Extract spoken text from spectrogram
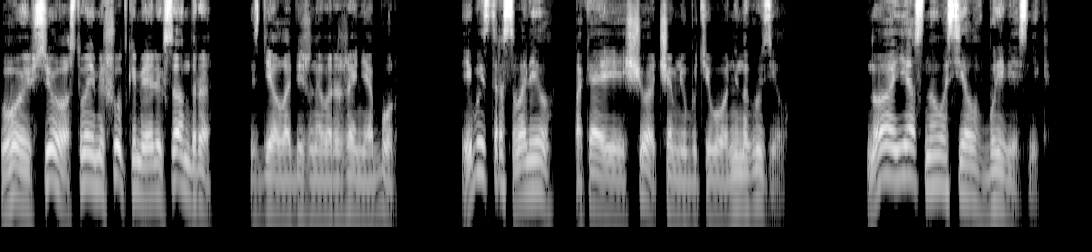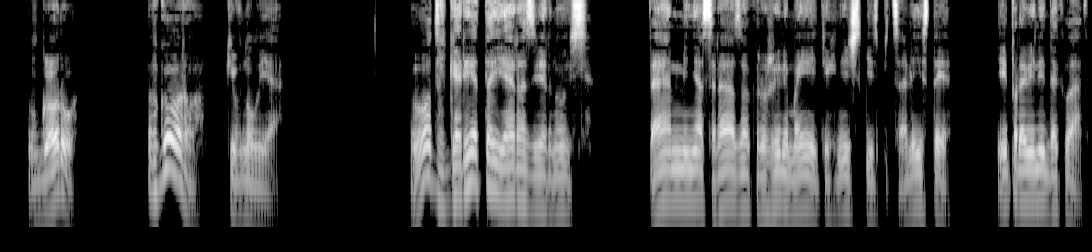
«Ой, все, с твоими шутками, Александра!» — сделал обиженное выражение Бурб. И быстро свалил, пока я еще чем-нибудь его не нагрузил. Ну, а я снова сел в буревестник. «В гору?» «В гору», — кивнул я. «Вот в горе-то я развернусь. Там меня сразу окружили мои технические специалисты и провели доклад.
